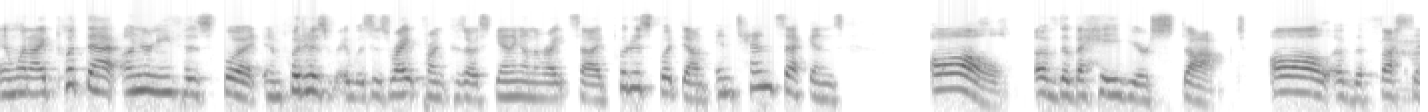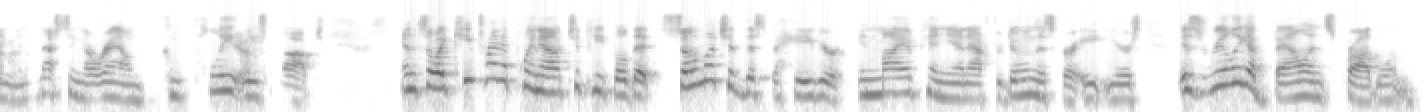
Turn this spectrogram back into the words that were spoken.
And when I put that underneath his foot and put his, it was his right front because I was standing on the right side, put his foot down in 10 seconds, all of the behavior stopped. All of the fussing and messing around completely yeah. stopped. And so I keep trying to point out to people that so much of this behavior, in my opinion, after doing this for eight years, is really a balance problem,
